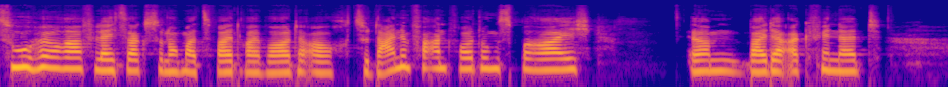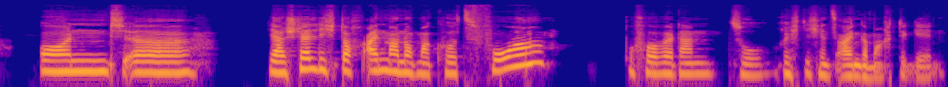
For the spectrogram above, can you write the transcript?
Zuhörer. Vielleicht sagst du noch mal zwei, drei Worte auch zu deinem Verantwortungsbereich ähm, bei der Aquinet. Und äh, ja, stell dich doch einmal noch mal kurz vor, bevor wir dann so richtig ins Eingemachte gehen.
